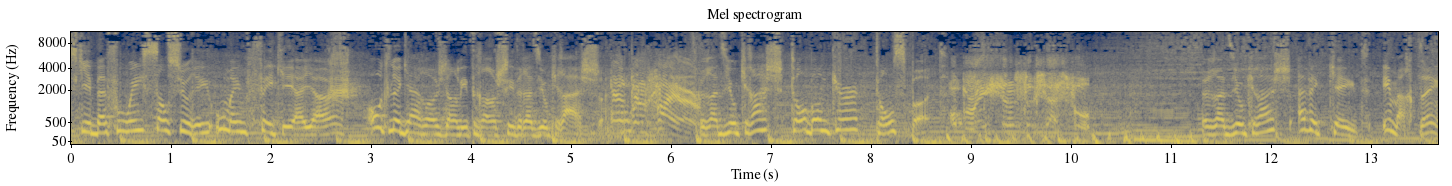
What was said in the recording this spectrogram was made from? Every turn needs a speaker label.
Speaker 1: ce qui est bafoué, censuré ou même faké ailleurs, on te le garoche dans les tranchées de Radio Crash.
Speaker 2: Open fire!
Speaker 1: Radio Crash, ton bunker, ton spot.
Speaker 2: Operation successful.
Speaker 1: Radio Crash avec Kate et Martin.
